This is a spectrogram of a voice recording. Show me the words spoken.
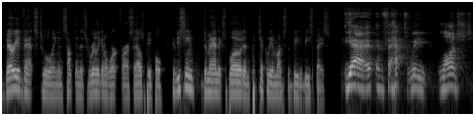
very advanced tooling and something that's really going to work for our salespeople. Have you seen demand explode, and particularly amongst the B2B space? Yeah, in fact, we launched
